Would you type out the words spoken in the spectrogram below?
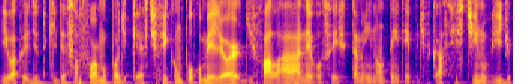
E eu acredito que dessa forma o podcast fica um pouco melhor de falar, né? Vocês que também não têm tempo de ficar assistindo o vídeo,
